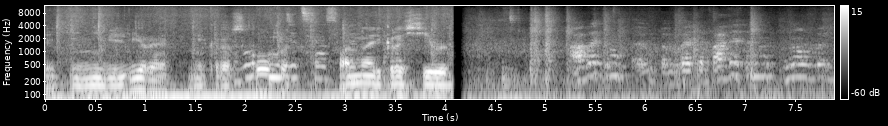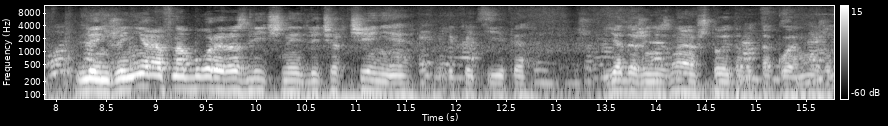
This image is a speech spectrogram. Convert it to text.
Всякие нивелиры, микроскопы. Медицинский. Фонарь красивый. А в этом, э, это, под этом Новый год... Для инженеров наборы различные, для черчения Это или какие-то. Я даже не знаю, что это вот такое. Может,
